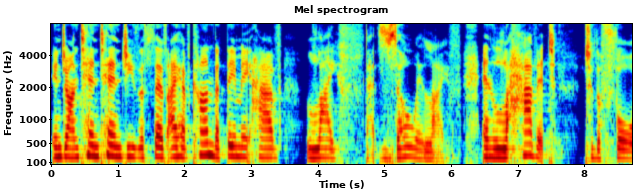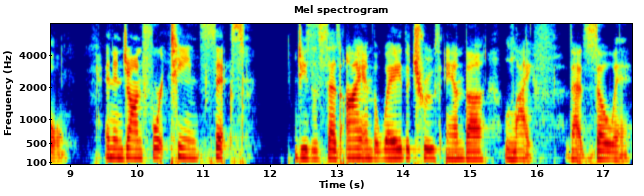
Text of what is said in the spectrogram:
In John 10:10, Jesus says, "I have come that they may have life, that Zoe life, and have it to the full." And in John 14:6. Jesus says, I am the way, the truth, and the life. That Zoe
